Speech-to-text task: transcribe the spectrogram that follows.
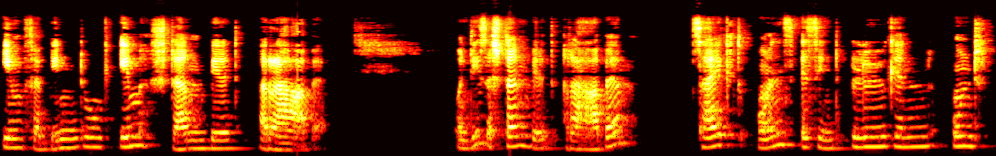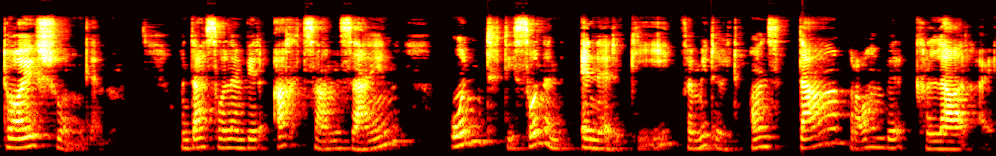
in Verbindung im Sternbild Rabe. Und dieses Sternbild Rabe zeigt uns, es sind Lügen und Täuschungen. Und da sollen wir achtsam sein und die Sonnenenergie vermittelt uns, da brauchen wir Klarheit.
